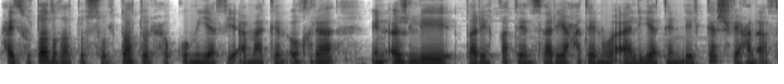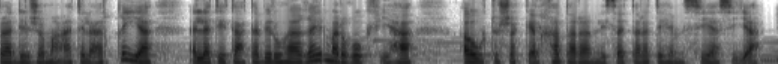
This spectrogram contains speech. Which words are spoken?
حيث تضغط السلطات الحكومية في أماكن أخرى من أجل طريقة سريعة وآلية للكشف عن أفراد الجماعات العرقية التي تعتبرها غير مرغوب فيها أو تشكل خطرا لسيطرتهم السياسية.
